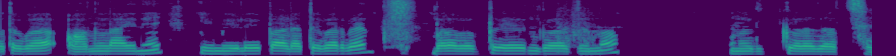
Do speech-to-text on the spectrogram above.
অথবা অনলাইনে ইমেলে পাঠাতে পারবেন। বরাবর প্রেরণ করার জন্য অনুরোধ করা যাচ্ছে।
